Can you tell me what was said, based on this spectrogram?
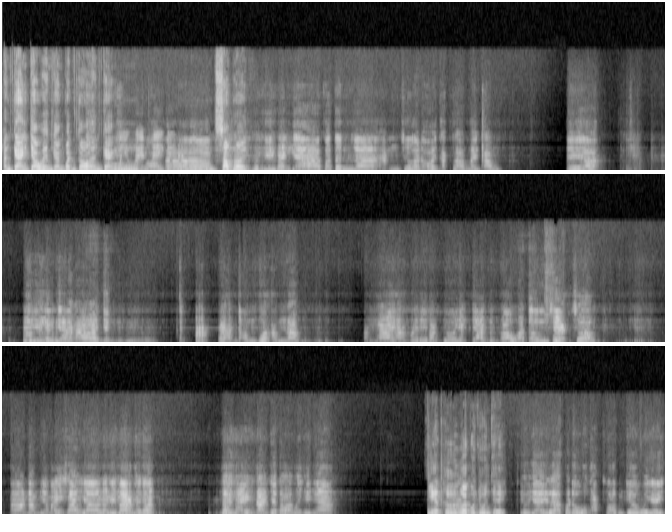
Anh càng chối anh càng quanh co anh càng ừ, xong rồi. quý vị khán giả có tin là ăn sửa đổi thật lòng hay không? Thì á quý vị khán giả nhìn cái hành động của hận nè. Hàng ngày hận phải đi bán dừa dắt giả cực khổ từ sáng sớm à, 5 giờ mấy 6 giờ là đi bán rồi đó. Tới 7 8 giờ tối mới về nhà. Nghe thường quá cô chú anh chị. Như vậy là có đủ thật lòng chưa quý vị?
